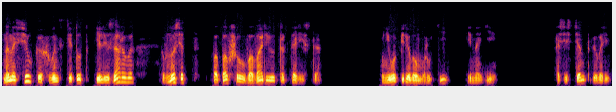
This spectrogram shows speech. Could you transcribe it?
На носилках в институт Елизарова вносят попавшего в аварию тракториста. У него перелом руки и ноги. Ассистент говорит,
